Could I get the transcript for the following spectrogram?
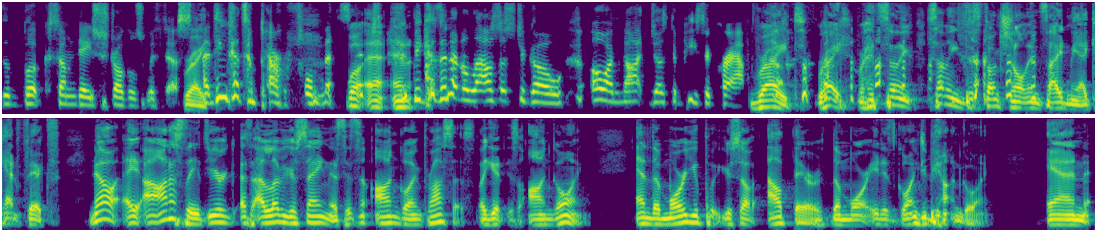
the book some days struggles with this. Right. I think that's a powerful message well, and, and, because then it allows us to go, oh, I'm not just a piece of crap. Right, right, right. Something something dysfunctional inside me I can't fix. No, I, honestly, you're. I love you're saying this. It's an ongoing process. Like it is ongoing, and the more you put yourself out there, the more it is going to be ongoing. And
